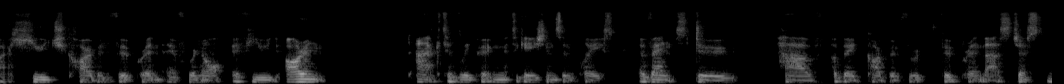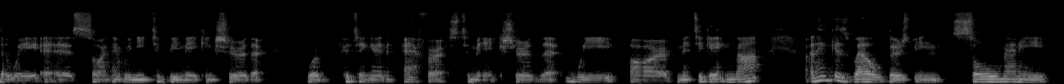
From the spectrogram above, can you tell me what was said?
a huge carbon footprint if we're not, if you aren't actively putting mitigations in place, events do have a big carbon footprint. That's just the way it is. So I think we need to be making sure that we're putting in efforts to make sure that we are mitigating that. I think as well, there's been so many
